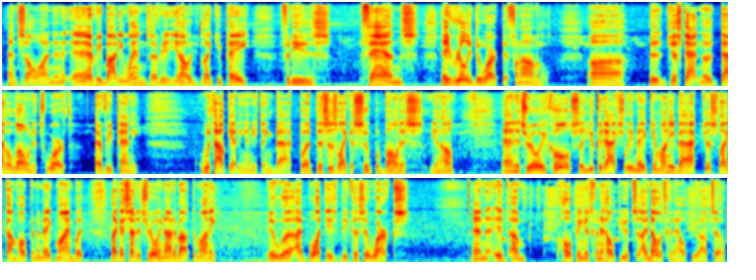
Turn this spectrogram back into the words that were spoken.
and so on. And, and everybody wins. Every You know, like you pay for these fans, they really do work. They're phenomenal. Uh, just that, the, that alone, it's worth every penny without getting anything back. But this is like a super bonus, you know, and it's really cool. So you could actually make your money back just like I'm hoping to make mine. But like I said, it's really not about the money. It uh, I bought these because it works. And it, I'm hoping it's going to help you. I know it's going to help you out too.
